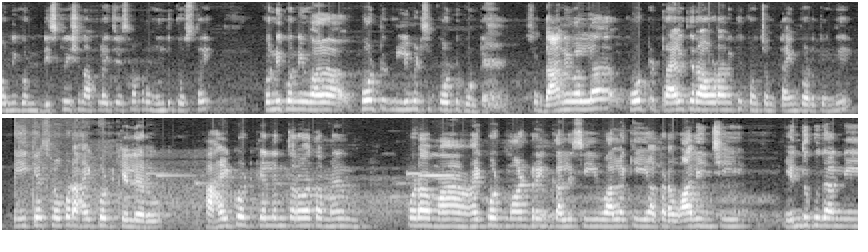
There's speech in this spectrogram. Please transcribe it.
కొన్ని కొన్ని డిస్క్రిప్షన్ అప్లై చేసినప్పుడు ముందుకు వస్తాయి కొన్ని కొన్ని కోర్టు లిమిట్స్ కోర్టుకు ఉంటాయి సో దానివల్ల కోర్టు ట్రయల్కి రావడానికి కొంచెం టైం పడుతుంది. ఈ కేసులో కూడా హైకోర్టుకి వెళ్ళారు. ఆ హైకోర్టుకి వెళ్ళిన తర్వాత మేము కూడా మా హైకోర్టు మానిటరింగ్ కలిసి వాళ్ళకి అక్కడ వాదించి ఎందుకు దాన్ని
